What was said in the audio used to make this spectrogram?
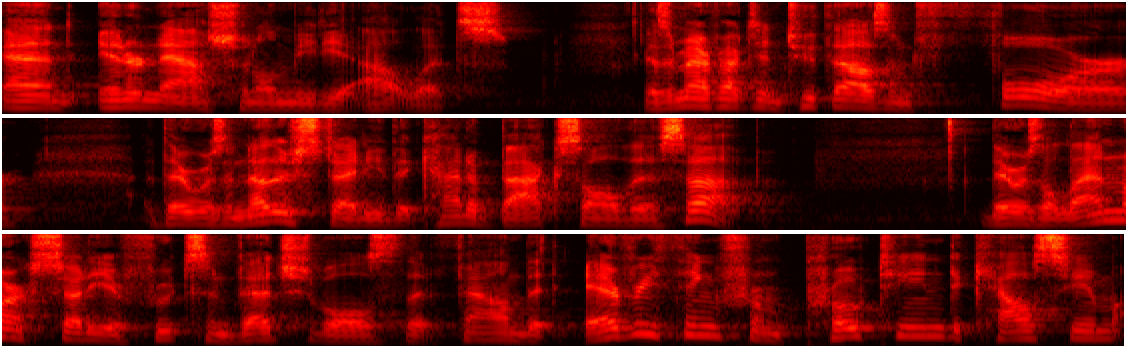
and international media outlets. As a matter of fact, in 2004, there was another study that kind of backs all this up. There was a landmark study of fruits and vegetables that found that everything from protein to calcium,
